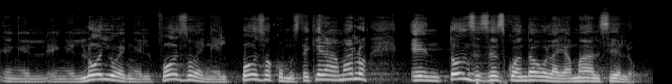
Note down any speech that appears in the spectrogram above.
en el, en el hoyo, en el foso, en el pozo, como usted quiera llamarlo, entonces es cuando hago la llamada al cielo.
